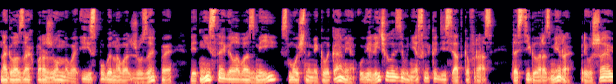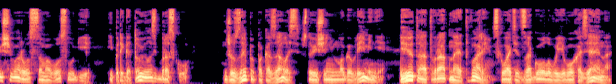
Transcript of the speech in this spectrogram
На глазах пораженного и испуганного Джузеппе Пятнистая голова змеи с мощными клыками увеличилась в несколько десятков раз, достигла размера, превышающего рост самого слуги, и приготовилась к броску. Джузеппе показалось, что еще немного времени, и эта отвратная тварь схватит за голову его хозяина,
